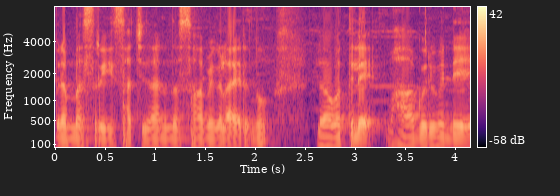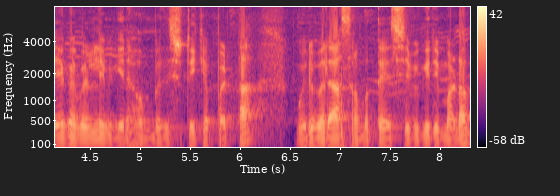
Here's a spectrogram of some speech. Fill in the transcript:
ബ്രഹ്മശ്രീ സച്ചിദാനന്ദ സ്വാമികളായിരുന്നു ലോകത്തിലെ മഹാഗുരുവിന്റെ ഏക വെള്ളി വിഗ്രഹം പ്രതിഷ്ഠിക്കപ്പെട്ട ഗുരുവരാശ്രമത്തെ ശിവഗിരി മഠം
